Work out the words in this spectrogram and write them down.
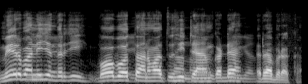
ਮਿਹਰਬਾਨੀ ਜਿੰਦਰ ਜੀ। ਬਹੁਤ ਬਹੁਤ ਧੰਨਵਾਦ। ਤੁਸੀਂ ਟਾਈਮ ਕੱਢਿਆ। ਰੱਬ ਰੱਖਾ।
